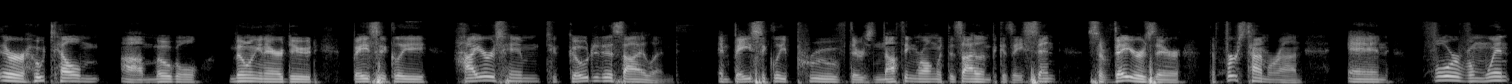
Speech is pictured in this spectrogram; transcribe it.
or hotel uh, mogul millionaire dude basically hires him to go to this island and basically prove there's nothing wrong with this island because they sent surveyors there the first time around and four of them went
